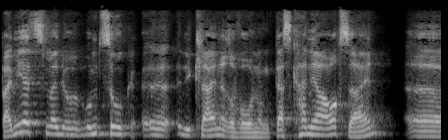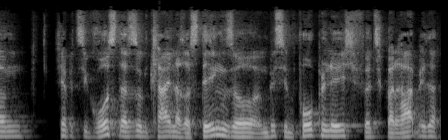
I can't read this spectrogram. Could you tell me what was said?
Bei mir jetzt mein Umzug äh, in die kleinere Wohnung. Das kann ja auch sein. Ähm, ich habe jetzt die große, das ist so ein kleineres Ding, so ein bisschen popelig, 40 Quadratmeter.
